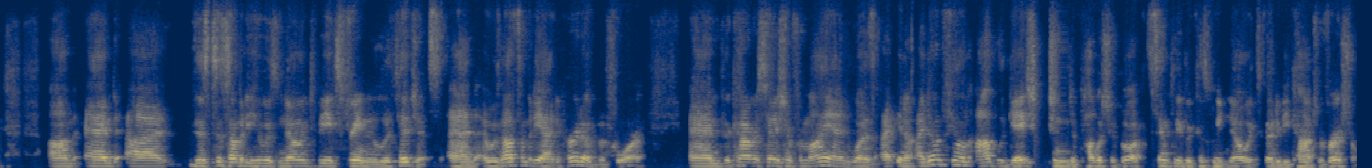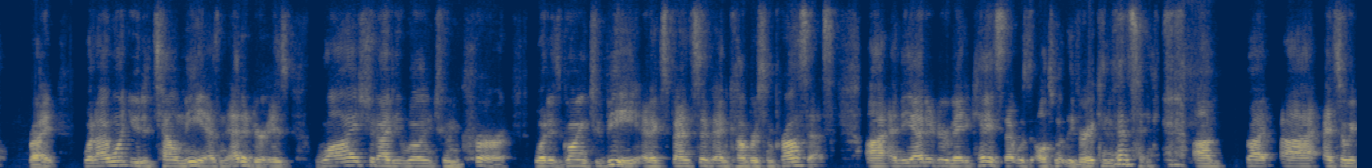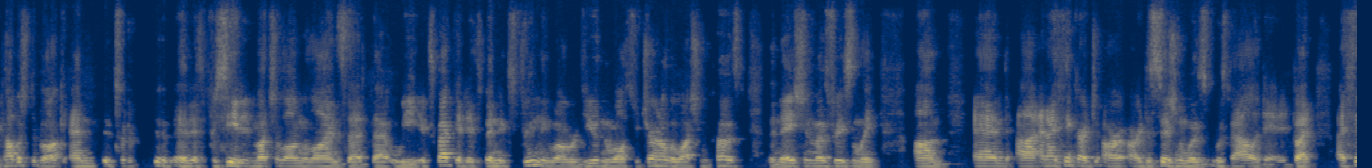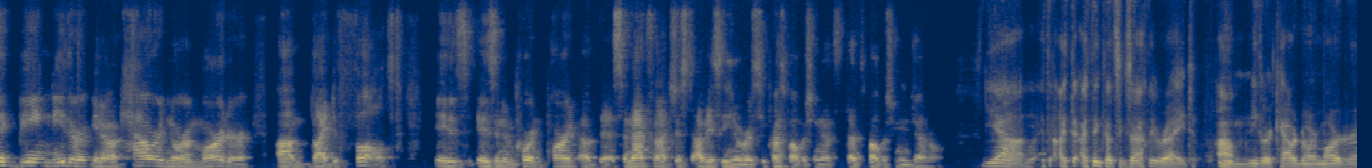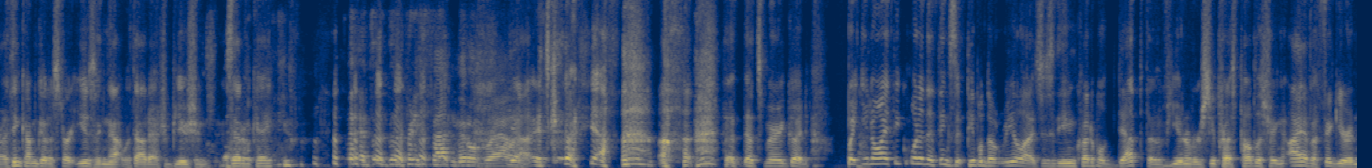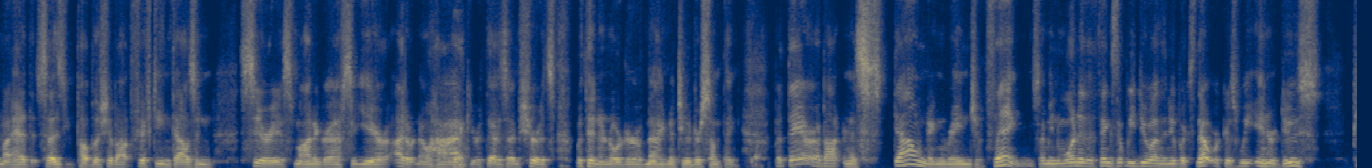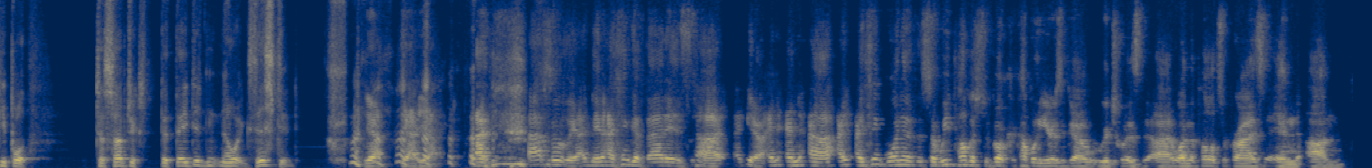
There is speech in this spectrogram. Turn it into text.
Um, and uh, this is somebody who was known to be extremely litigious, and it was not somebody I had heard of before. And the conversation from my end was, I, you know, I don't feel an obligation to publish a book simply because we know it's going to be controversial, right? What I want you to tell me as an editor is why should I be willing to incur what is going to be an expensive and cumbersome process. Uh, and the editor made a case that was ultimately very convincing. Um, but uh, and so we published the book, and it sort of it has proceeded much along the lines that that we expected. It's been extremely well reviewed in the Wall Street Journal, the Washington Post, the Nation, most recently. Um, and uh, and I think our, our, our decision was was validated. But I think being neither you know a coward nor a martyr um, by default is is an important part of this, and that's not just obviously university press publishing. That's that's publishing in general. Yeah, I, th- I think that's exactly right. Um, neither a coward nor a martyr. I think I'm going to start using that without attribution. Is that okay? it's, a, it's, a, pretty fat middle ground. Yeah, it's good. Yeah, uh, that's very good. But you know, I think one of the things that people don't realize is the incredible depth of university press publishing. I have a figure in my head that says you publish about 15,000 serious monographs a year. I don't know how yeah. accurate that is. I'm sure it's within an order of magnitude or something. Yeah. But they are about an astounding range of things. I mean, one of the things that we do on the New Books Network is we introduce people to subjects that they didn't know existed yeah, yeah, yeah. I, absolutely. I mean, I think that that is, uh, you know, and and uh, I, I think one of the so we published a book a couple of years ago, which was uh, won the Pulitzer Prize in um,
